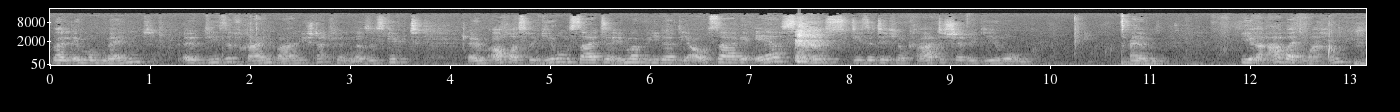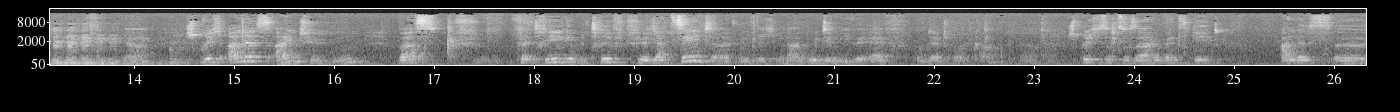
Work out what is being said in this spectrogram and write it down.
Weil im Moment äh, diese freien Wahlen nicht stattfinden. Also es gibt ähm, auch aus Regierungsseite immer wieder die Aussage, erst muss diese technokratische Regierung ähm, ihre Arbeit machen, ja, sprich alles eintüten, was Verträge betrifft für Jahrzehnte in Griechenland mit dem IWF und der Troika. Ja. Sprich sozusagen, wenn es geht, alles, äh,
